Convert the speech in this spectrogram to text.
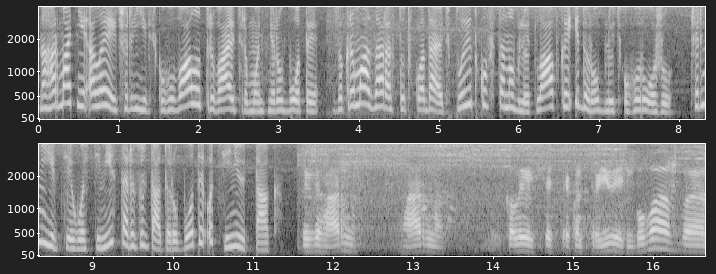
На гарматній алеї Чернігівського валу тривають ремонтні роботи. Зокрема, зараз тут вкладають плитку, встановлюють лавки і дороблюють огорожу. Чернігівці і гості міста результати роботи оцінюють так. Дуже гарно, гарно. Коли щось реконструюють, бував е,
